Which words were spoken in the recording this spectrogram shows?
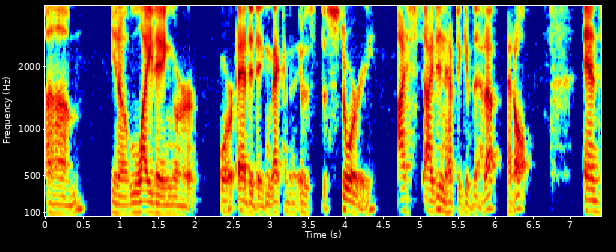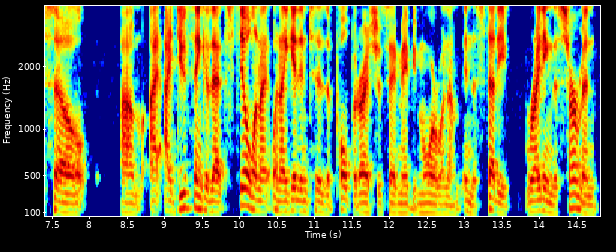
um, you know, lighting or or editing that kind of. It was the story. I I didn't have to give that up at all, and so um, I, I, do think of that still when I when I get into the pulpit, or I should say maybe more when I'm in the study writing the sermon.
